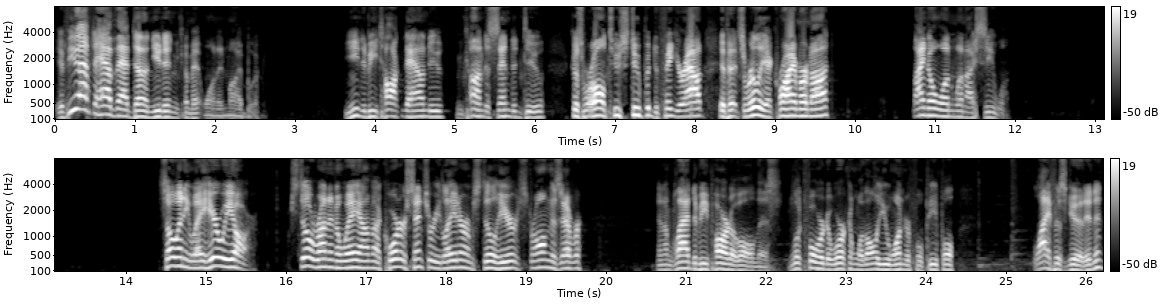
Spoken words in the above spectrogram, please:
If you have to have that done, you didn't commit one in my book. You need to be talked down to and condescended to because we're all too stupid to figure out if it's really a crime or not. I know one when I see one. So, anyway, here we are still running away. I'm a quarter century later. I'm still here, strong as ever. And I'm glad to be part of all this. Look forward to working with all you wonderful people. Life is good, isn't it?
